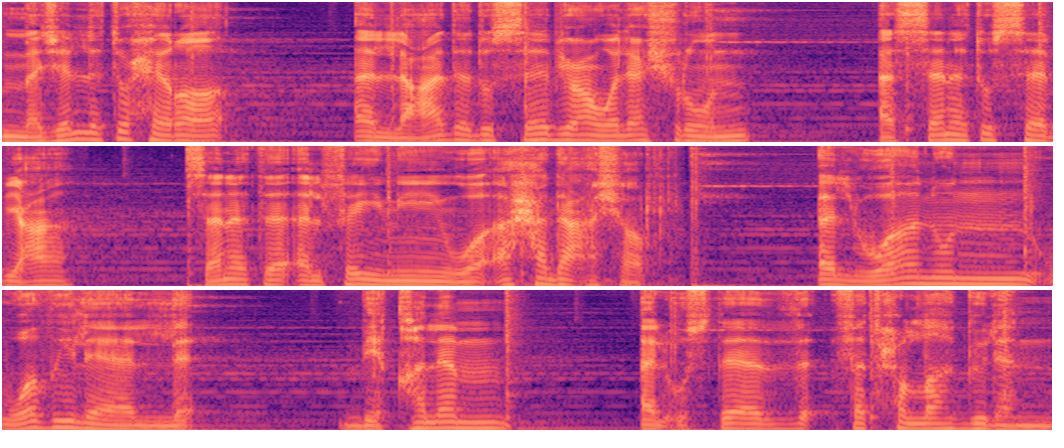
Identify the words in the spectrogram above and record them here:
مجلة حراء العدد السابع والعشرون السنة السابعة سنة ألفين وأحد عشر. ألوان وظلال بقلم الأستاذ فتح الله جلن.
